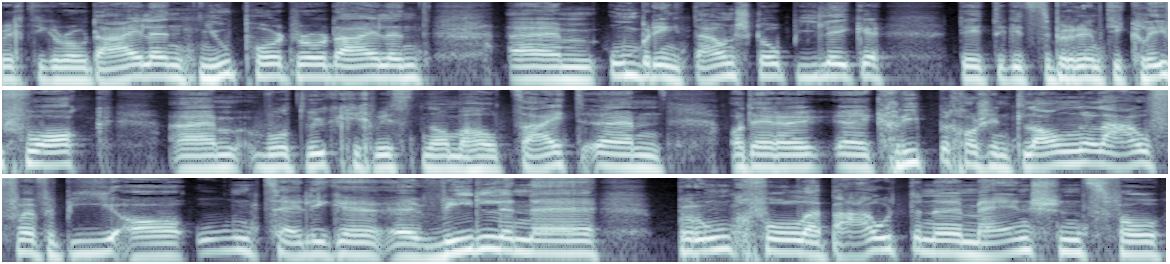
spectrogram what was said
Richtung Rhode Island, Newport, Rhode Island. Ähm, unbedingt Downstop einlegen. Dort gibt es den berühmten Cliffwalk, ähm, wo du wirklich, wie es der Name halt sagt, ähm, an dieser äh, Klippe kannst entlang laufen, vorbei an unzähligen äh, Villen, prunkvollen Bauten, Mansions von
